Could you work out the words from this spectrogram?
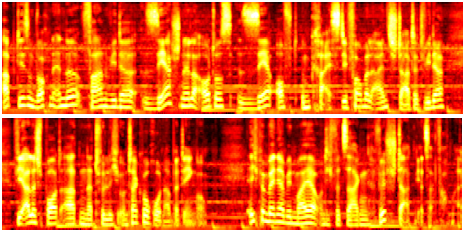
ab diesem Wochenende fahren wieder sehr schnelle Autos sehr oft im Kreis. Die Formel 1 startet wieder, wie alle Sportarten natürlich unter Corona-Bedingungen. Ich bin Benjamin Meyer und ich würde sagen, wir starten jetzt einfach mal.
